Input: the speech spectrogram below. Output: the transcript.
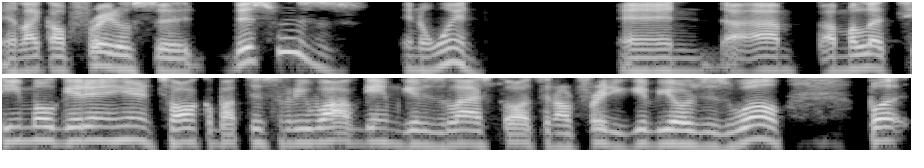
and like Alfredo said, this was in a win. And I'm, I'm gonna let Timo get in here and talk about this Rio game, give his last thoughts, and Alfredo, give yours as well. But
